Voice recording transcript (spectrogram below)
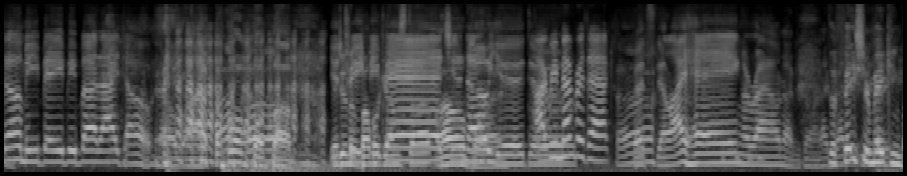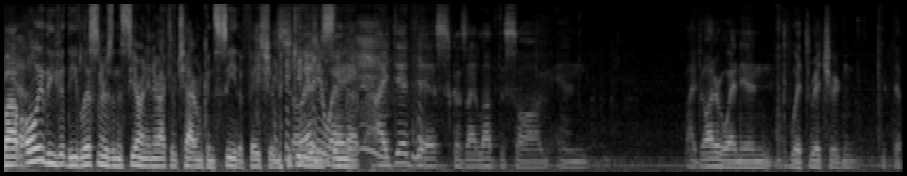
Tell me, baby, but I don't know why. boom, boom, boom. You doing the treat me bubblegum bad, stuff? you Oh, know boy. you do. I remember that. Uh, but still, I hang around. I'm going. I'd The face you're be making, Bob, yeah. only the, the listeners in the CRN Interactive chat room can see the face you're So making as you sing anyway, that. I did this because I loved the song, and my daughter went in with Richard, and the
